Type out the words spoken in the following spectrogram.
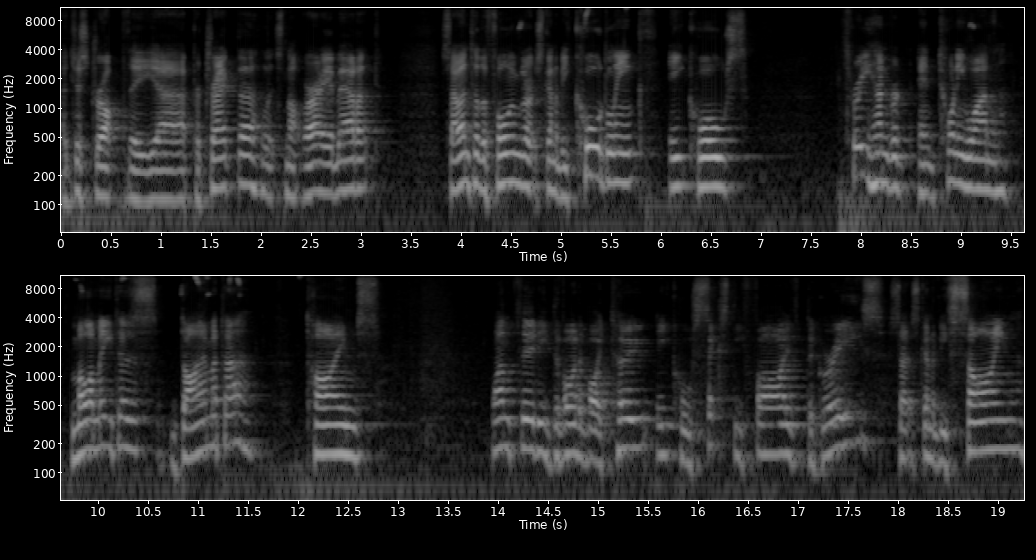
I just dropped the uh, protractor. Let's not worry about it. So into the formula, it's going to be chord length equals 321 millimeters diameter times 130 divided by 2 equals 65 degrees. So it's going to be sine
